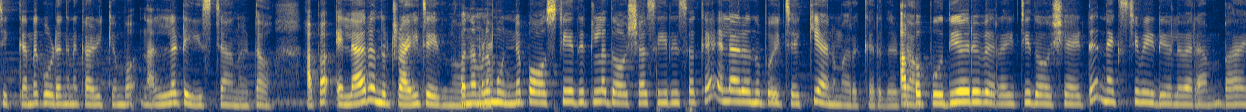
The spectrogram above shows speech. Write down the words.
ചിക്കന്റെ കൂടെ ഇങ്ങനെ കഴിക്കുമ്പോൾ നല്ല ടേസ്റ്റാണ് കേട്ടോ അപ്പോൾ എല്ലാവരും ഒന്ന് ട്രൈ ചെയ്ത് അപ്പോൾ നമ്മൾ മുന്നേ പോസ്റ്റ് ചെയ്തിട്ടുള്ള ദോശ സീരീസ് ഒക്കെ എല്ലാവരും ഒന്ന് പോയി ചെക്ക് ചെയ്യാനും മറക്കരുത് അപ്പോൾ പുതിയൊരു വെറൈറ്റി ദോശയായിട്ട് നെക്സ്റ്റ് വീഡിയോയിൽ വരാം. ബൈ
